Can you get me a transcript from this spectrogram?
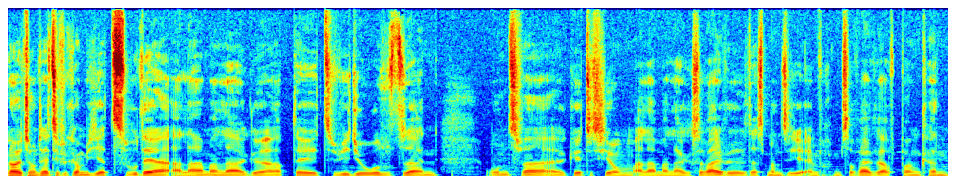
Leute und herzlich willkommen hier zu der Alarmanlage Update Video sozusagen. Und zwar äh, geht es hier um Alarmanlage Survival, dass man sie einfach im Survival aufbauen kann.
